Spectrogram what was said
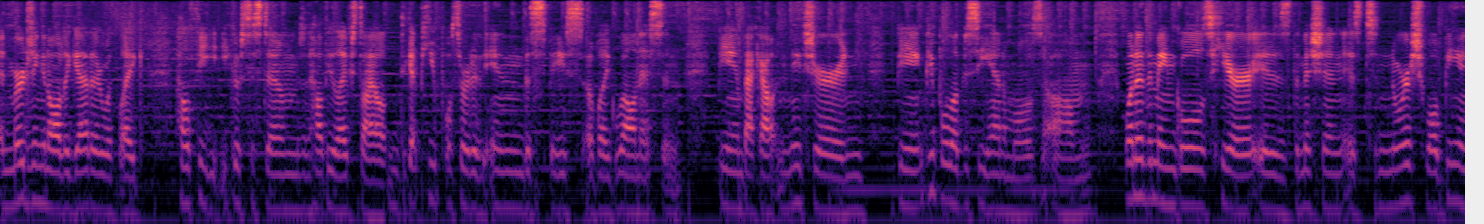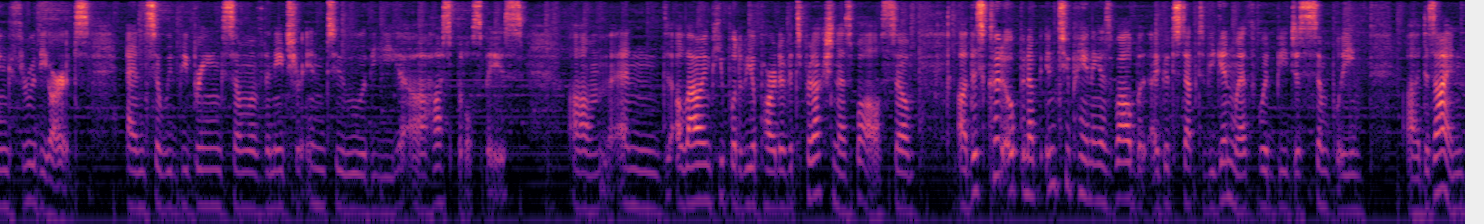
and merging it all together with like healthy ecosystems and healthy lifestyle and to get people sort of in the space of like wellness and being back out in nature and being people love to see animals. Um, one of the main goals here is the mission is to nourish well-being through the arts. And so we'd be bringing some of the nature into the uh, hospital space um, and allowing people to be a part of its production as well. So uh, this could open up into painting as well but a good step to begin with would be just simply uh, design,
